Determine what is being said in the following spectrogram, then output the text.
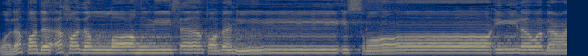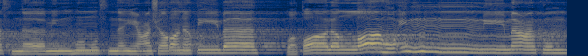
ولقد أخذ الله ميثاق بني إسرائيل وبعثنا منهم اثني عشر نقيبا وقال الله إني معكم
